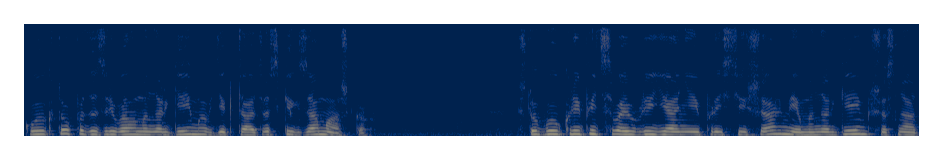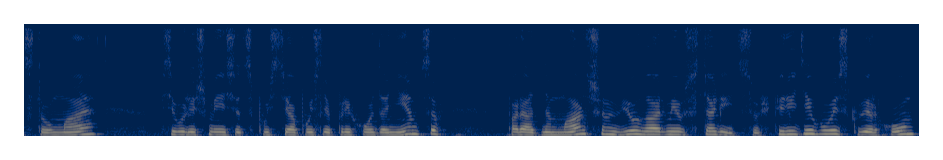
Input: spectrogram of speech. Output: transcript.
Кое-кто подозревал Маннергейма в диктаторских замашках. Чтобы укрепить свое влияние и престиж армии, Маннергейм 16 мая, всего лишь месяц спустя после прихода немцев – парадным маршем вел армию в столицу. Впереди войск верхом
